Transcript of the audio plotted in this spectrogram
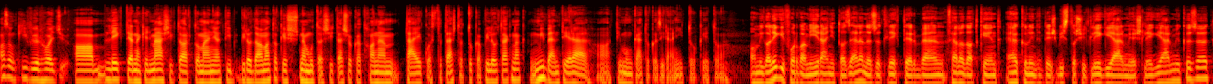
Azon kívül, hogy a légtérnek egy másik tartománya ti birodalmatok, és nem utasításokat, hanem tájékoztatást adtok a pilótáknak, miben tér el a ti munkátok az irányítókétól? amíg a légiforgalmi irányító az ellenőrzött légtérben feladatként elkülönítés biztosít légijármű és légijármű között,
